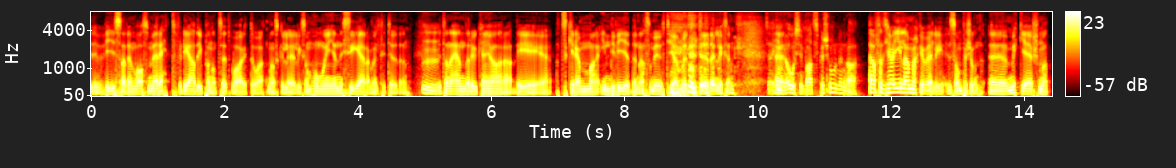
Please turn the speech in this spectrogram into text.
visa den vad som är rätt. För det hade ju på något sätt varit då att man skulle liksom homogenisera multituden. Mm. Utan det enda du kan göra det är att skrämma individerna som utgör multituden. liksom. Så himla osympatisk person ändå. Ja, fast jag gillar Machiavelli som person. Mycket eftersom att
